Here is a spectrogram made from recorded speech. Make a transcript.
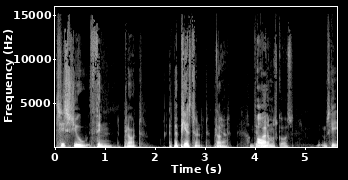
tissue-thin plot. Altså papirstyndt plot. Ja. Ja. Det var Og- det måske også. Måske.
